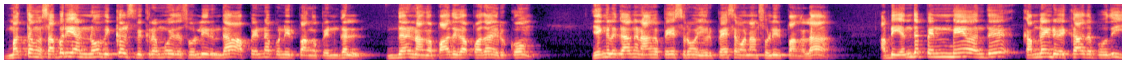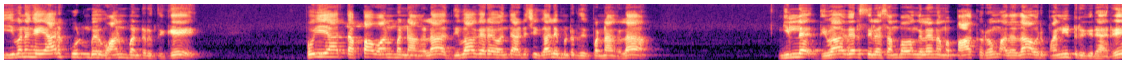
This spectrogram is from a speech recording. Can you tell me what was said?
மற்றவங்க சபரியானோ விக்கல்ஸ் விக்ரமோ இதை சொல்லியிருந்தா அப்போ என்ன பண்ணியிருப்பாங்க பெண்கள்? இந்த நாங்கள் பாதுகாப்பாக தான் இருக்கோம். எங்களுக்காக நாங்கள் பேசுகிறோம் இவர் பேச வேணாம்னு சொல்லியிருப்பாங்களா? அப்படி எந்த பெண்ணுமே வந்து கம்ப்ளைண்ட் வைக்காத போது இவனுங்க யார் கூட்டின்னு போய் வான் பண்ணுறதுக்கு பொய்யா தப்பாக வான் பண்ணாங்களா? திவாகரை வந்து அடித்து காலி பண்ணுறதுக்கு பண்ணாங்களா? இல்லை திவாகர் சில சம்பவங்களை நம்ம பார்க்குறோம். அதை தான் அவர் பண்ணிட்டு இருக்கிறாரு.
